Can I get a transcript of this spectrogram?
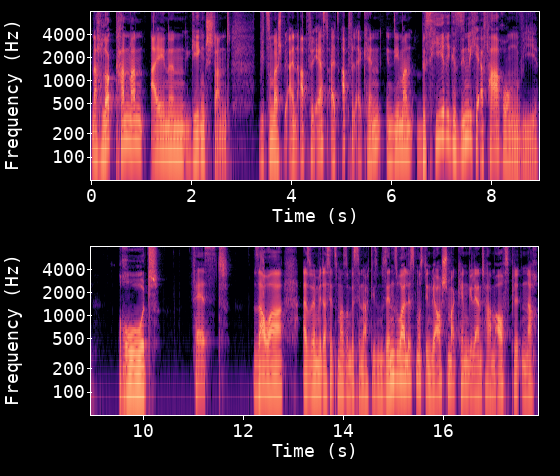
Nach Locke kann man einen Gegenstand, wie zum Beispiel einen Apfel, erst als Apfel erkennen, indem man bisherige sinnliche Erfahrungen wie rot, fest, sauer. Also wenn wir das jetzt mal so ein bisschen nach diesem Sensualismus, den wir auch schon mal kennengelernt haben, aufsplitten nach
